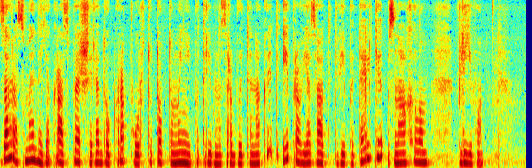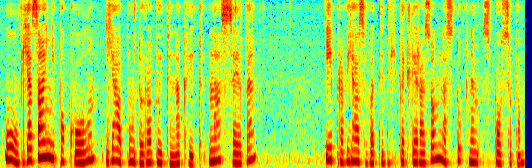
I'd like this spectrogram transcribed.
Зараз в мене якраз перший рядок рапорту, тобто мені потрібно зробити накид і пров'язати дві петельки з нахилом вліво. У в'язанні по колу я буду робити накид на себе і пров'язувати дві петлі разом наступним способом.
